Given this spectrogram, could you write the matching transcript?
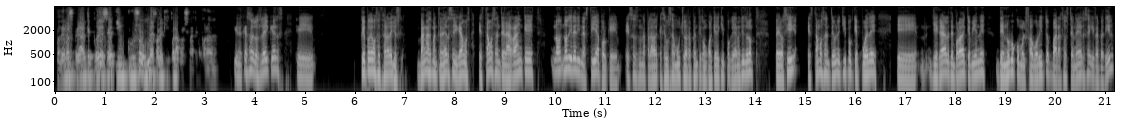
podemos esperar que puede ser incluso un mejor equipo la próxima temporada. Y en el caso de los Lakers, eh, ¿qué podemos esperar de ellos? ¿Van a mantenerse, digamos, estamos ante el arranque? No, no diré dinastía, porque eso es una palabra que se usa mucho de repente con cualquier equipo que gana un título, pero sí estamos ante un equipo que puede eh, llegar a la temporada que viene de nuevo como el favorito para sostenerse y repetir.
